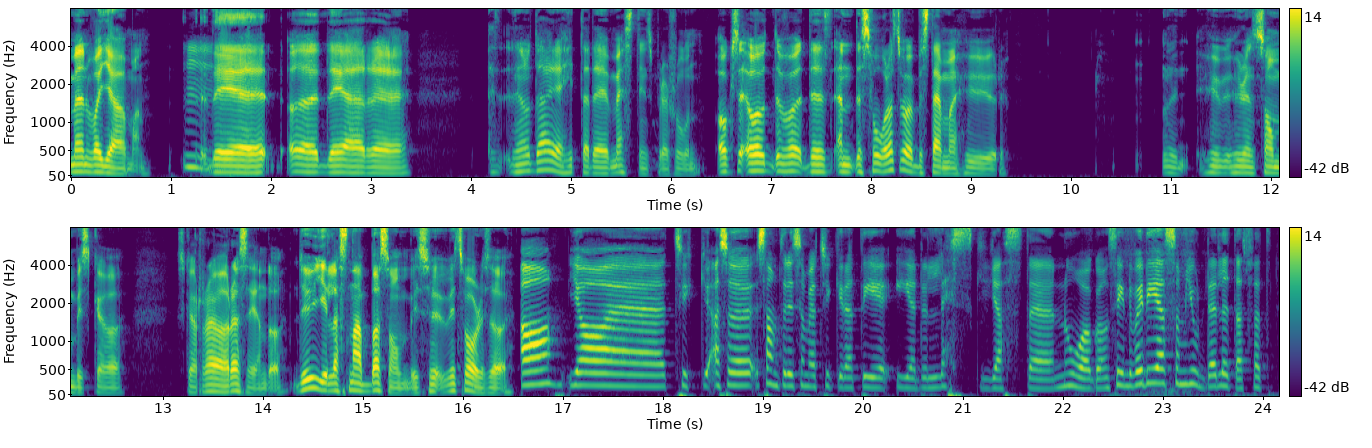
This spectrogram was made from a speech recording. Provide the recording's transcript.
men vad gör man? Mm. Det, eh, det är... eh, Det är nog där jag hittade mest inspiration. Och, och det, var, det, en, det svåraste var att bestämma hur, hur, hur en zombie ska, ska röra sig ändå. Du gillar snabba zombies, visst var det så? Ja, jag eh, tycker, alltså samtidigt som jag tycker att det är det läskigaste någonsin. Det var ju det som gjorde lite att, för att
